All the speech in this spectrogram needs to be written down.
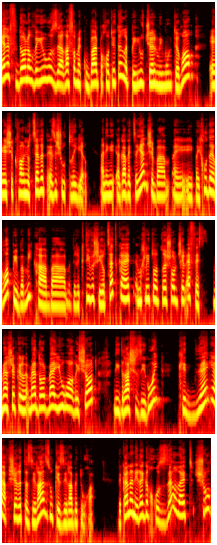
אלף דולר ויורו זה הרף המקובל פחות או יותר לפעילות של מימון טרור, אה, שכבר יוצרת איזשהו טריגר. אני אגב אציין שבאיחוד האירופי, במיקה, בדירקטיבה שיוצאת כעת, הם החליטו על threshold של אפס. מהשקל, מהדול, מהיורו הראשון נדרש זיהוי, כדי לאפשר את הזירה הזו כזירה בטוחה. וכאן אני רגע חוזרת שוב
